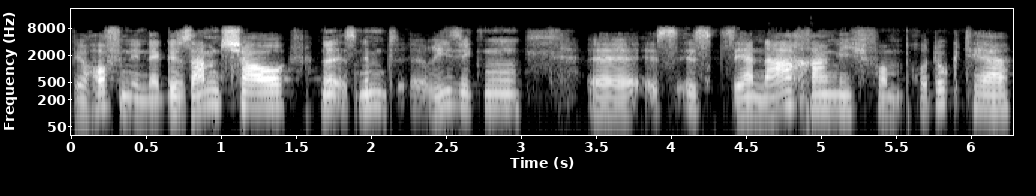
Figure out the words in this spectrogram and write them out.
wir hoffen in der Gesamtschau, ne, es nimmt Risiken, äh, es ist sehr nachrangig vom Produkt her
